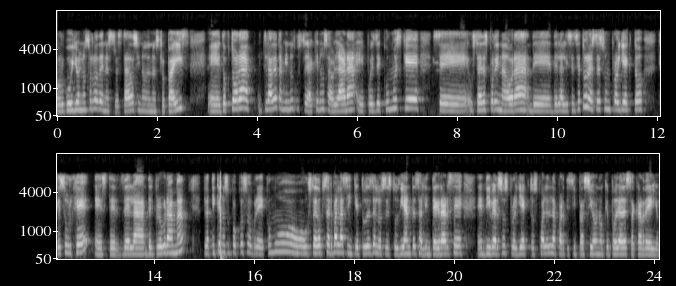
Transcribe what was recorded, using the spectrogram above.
orgullo no solo de nuestro estado, sino de nuestro país. doctora Claudia, también nos gustaría que nos hablara, pues, de cómo es que se, usted es coordinadora de, la licenciatura. Este es un proyecto que surge, este, de la, del programa. Platíquenos un poco sobre cómo usted observa las inquietudes de los estudiantes al integrarse en diversos proyectos? ¿Cuál es la participación o qué podría destacar de ello?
